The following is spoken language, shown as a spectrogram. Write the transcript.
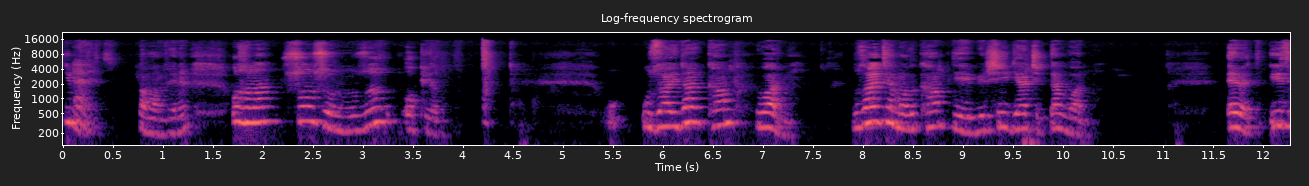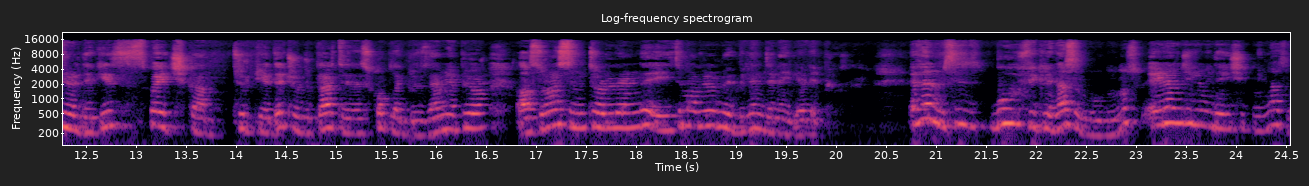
Değil mi? Evet. Tamam efendim. O zaman son sorumuzu okuyalım. Uzayda kamp var mı? Uzay temalı kamp diye bir şey gerçekten var mı? Evet, İzmir'deki Spy çıkan Türkiye'de çocuklar teleskopla gözlem yapıyor, astronot simülatörlerinde eğitim alıyor ve bilim deneyleri yapıyor. Efendim siz bu fikri nasıl buldunuz? Eğlenceli mi, değişik mi, nasıl?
